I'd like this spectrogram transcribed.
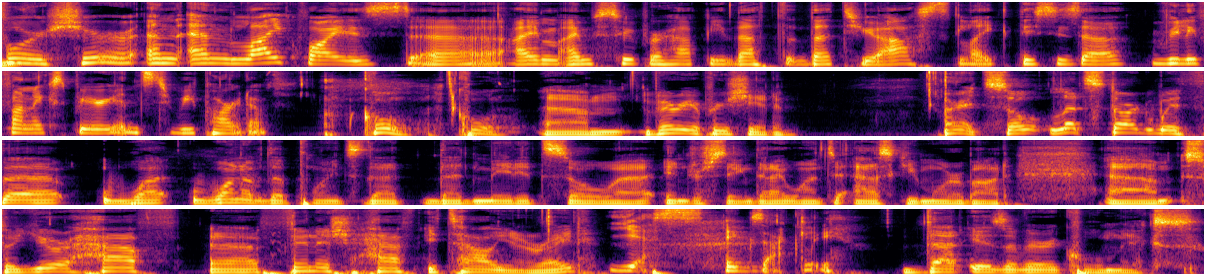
For sure, and and likewise, uh, I'm I'm super happy that that you asked. Like, this is a really fun experience to be part of. cool, cool, um, very appreciated. All right, so let's start with uh, what one of the points that that made it so uh, interesting that I want to ask you more about. Um, so you're half uh, Finnish, half Italian, right? Yes, exactly. That is a very cool mix.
